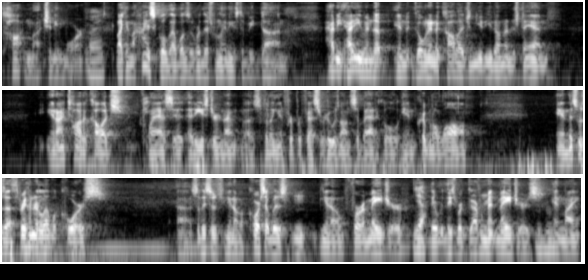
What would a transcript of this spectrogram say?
taught much anymore. Right. Like in the high school levels, is where this really needs to be done. How do you, how do you end up in going into college and you, you don't understand? And I taught a college class at, at Eastern. I was filling in for a professor who was on sabbatical in criminal law, and this was a 300 level course. Uh, so this was, you know, of course it was, mm, you know, for a major. Yeah. Were, these were government majors in my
